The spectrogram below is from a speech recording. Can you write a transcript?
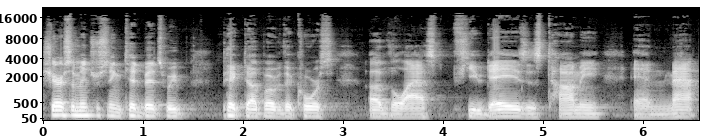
share some interesting tidbits we've picked up over the course of the last few days as Tommy and Matt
